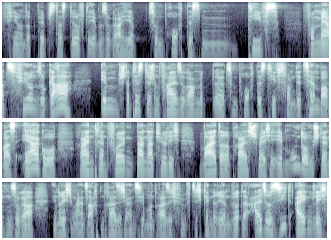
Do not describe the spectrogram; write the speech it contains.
400 Pips. Das dürfte eben sogar hier zum Bruch des Tiefs vom März führen, sogar im statistischen Fall sogar mit äh, zum Bruch des Tiefs vom Dezember, was ergo rein Trend folgend dann natürlich weitere Preisschwäche eben unter Umständen sogar in Richtung 1,38, 1,37,50 generieren würde. Also sieht eigentlich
